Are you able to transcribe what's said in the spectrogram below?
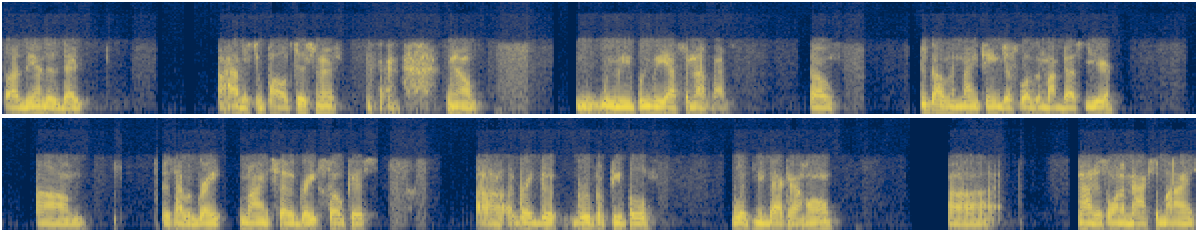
But at the end of the day, it happens to politicians. you know, we be we be effing up, man. So, 2019 just wasn't my best year. Um, just have a great mindset, a great focus, uh, a great group of people with me back at home. Uh, and I just want to maximize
